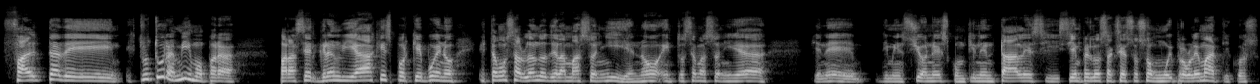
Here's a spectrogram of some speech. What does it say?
falta de estructura mismo para, para hacer gran viajes, porque bueno, estamos hablando de la Amazonía, ¿no? Entonces Amazonía tiene dimensiones continentales e sempre os acessos são muito problemáticos.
